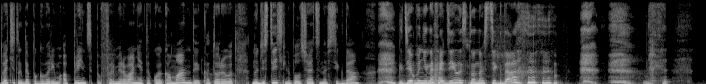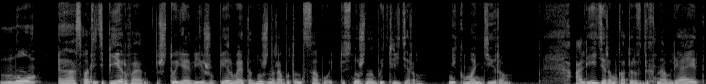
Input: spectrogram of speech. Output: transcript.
Давайте тогда поговорим о принципах формирования такой команды, которая вот, ну, действительно, получается навсегда, где бы ни находилась, но навсегда. Ну, э, смотрите, первое, что я вижу, первое, это нужно работать над собой. То есть нужно быть лидером, не командиром а лидером, который вдохновляет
